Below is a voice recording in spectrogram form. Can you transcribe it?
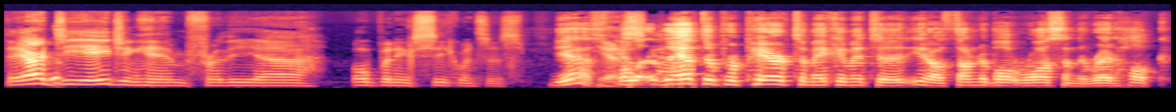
they are de-aging him for the uh opening sequences yes. Yes. Well, they have to prepare to make him into you know Thunderbolt Ross and the Red Hulk.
